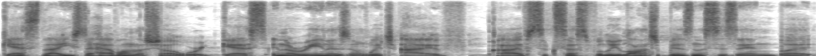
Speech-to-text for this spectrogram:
guests that I used to have on the show were guests in arenas in which I've I've successfully launched businesses in, but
